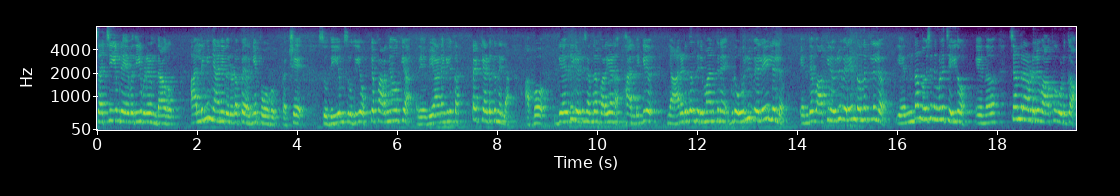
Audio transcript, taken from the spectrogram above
സച്ചിയും രേവതിയും ഇവിടെ ഉണ്ടാകും. അല്ലെങ്കിൽ ഞാൻ ഇവരോടൊപ്പം ഇറങ്ങിപ്പോകും. പക്ഷേ ശ്രുതിയും ശ്രുതിയും ഒക്കെ പറഞ്ഞു നോക്കിയ. രവിയാണെങ്കിൽ കട്ടയ്ക്ക് എടുക്കുന്നില്ല അപ്പോൾ ഗതി കേട്ട് ചന്ദ്ര പറയാണ് അല്ലെങ്കിൽ ഞാനെടുക്കുന്ന തീരുമാനത്തിന് ഇവിടെ ഒരു വിലയില്ലല്ലോ. എന്റെ വാക്കിന് ഒരു വിലയും തന്നിട്ടില്ലല്ലോ. എന്താന്ന് വെച്ചാൽ നിങ്ങൾ ചെയ്തോ? എന്ന് ചന്ദ്ര അവിടെ ഒരു വാക്ക് കൊടുക്കാം.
